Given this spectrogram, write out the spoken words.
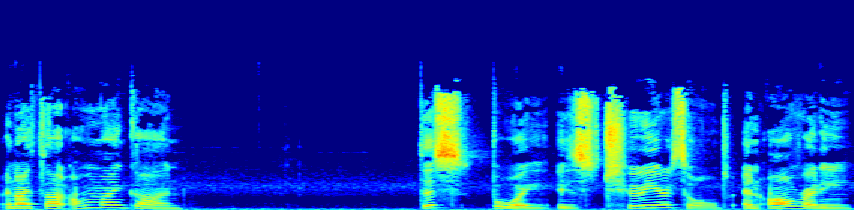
And I thought, oh my God, this boy is two years old and already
